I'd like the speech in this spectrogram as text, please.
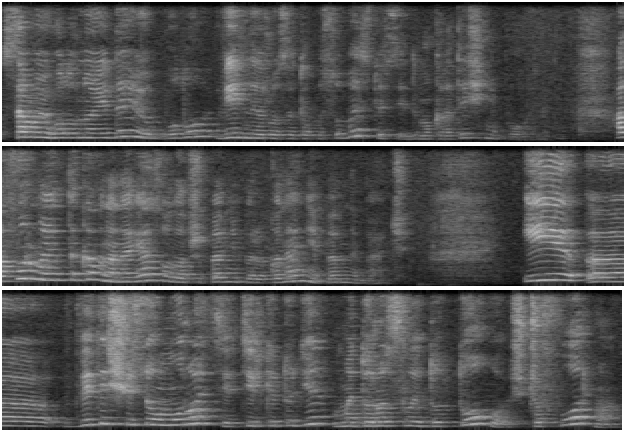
самою головною ідеєю було вільний розвиток особистості і демократичні погляди. А форма як така вона нав'язувала вже певні переконання і певне бачення. І е, в 2007 році тільки тоді ми доросли до того, що форма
